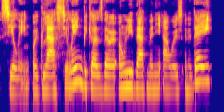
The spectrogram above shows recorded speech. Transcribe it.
ceiling or glass ceiling because there are only that many hours in a day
